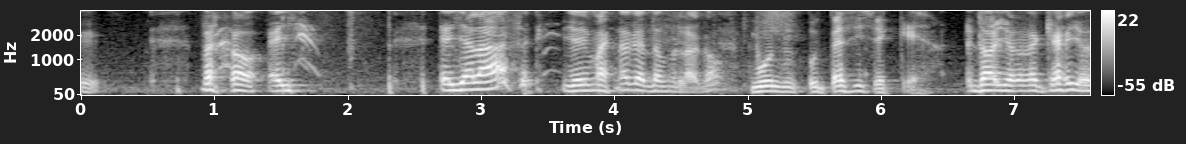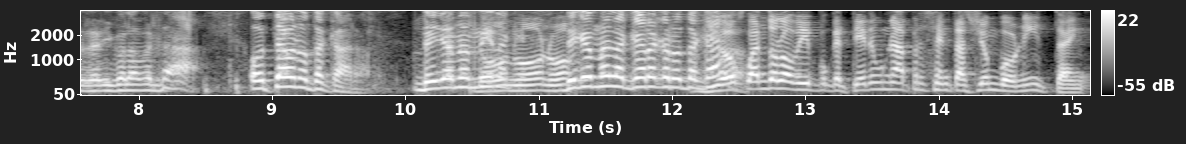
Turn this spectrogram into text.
pero ella, ella la hace. Yo imagino que entonces la compra. Usted sí se queja. No, yo no me quejo, yo le digo la verdad. ¿Usted o no está cara? Dígame a mí, la, dígame en la cara que no está cara. Yo cuando lo vi, porque tiene una presentación bonita en,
